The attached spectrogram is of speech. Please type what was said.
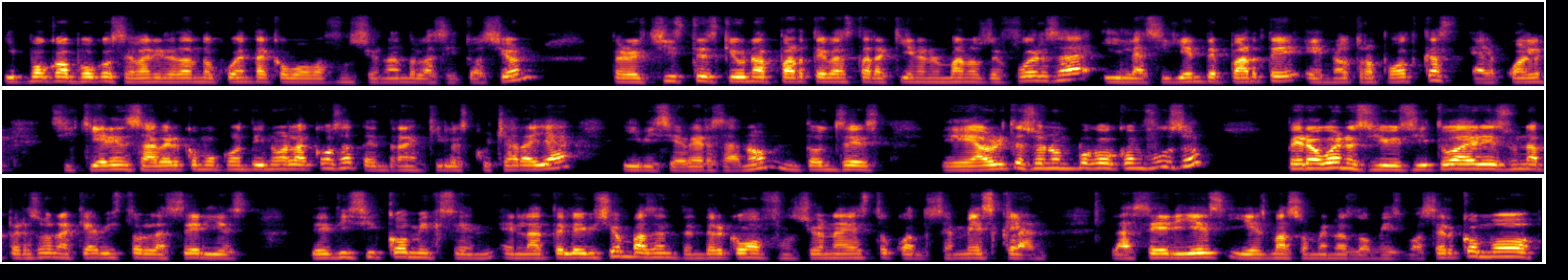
y poco a poco se van a ir dando cuenta cómo va funcionando la situación, pero el chiste es que una parte va a estar aquí en Hermanos de Fuerza y la siguiente parte en otro podcast, al cual si quieren saber cómo continúa la cosa, tendrán que irlo a escuchar allá y viceversa, ¿no? Entonces, eh, ahorita suena un poco confuso, pero bueno, si, si tú eres una persona que ha visto las series de DC Comics en, en la televisión, vas a entender cómo funciona esto cuando se mezclan las series y es más o menos lo mismo. Hacer como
